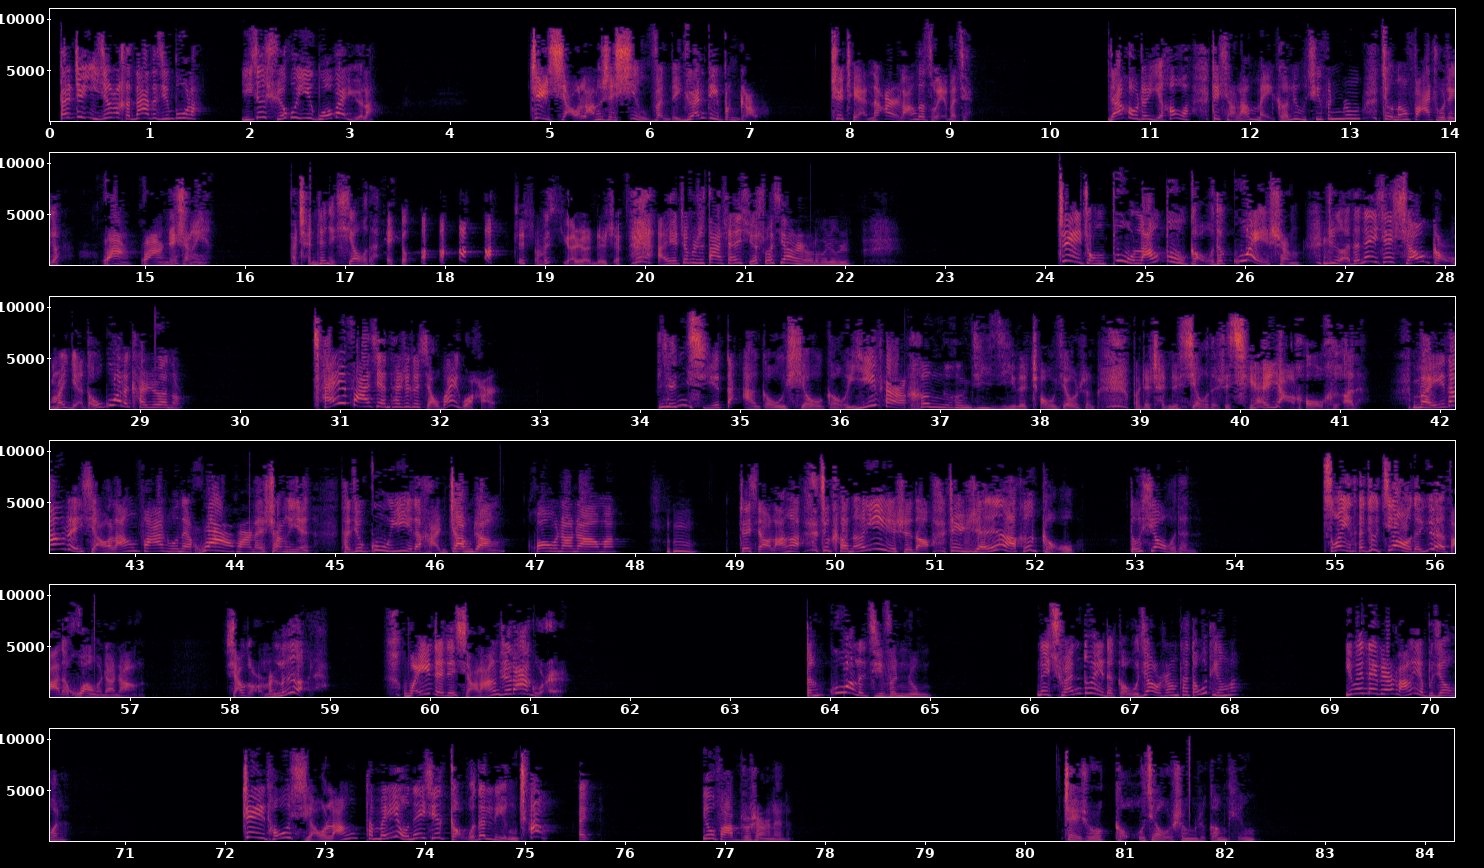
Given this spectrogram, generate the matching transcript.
但这已经是很大的进步了，已经学会一国外语了。这小狼是兴奋的原地蹦高，去舔那二郎的嘴巴去。然后这以后啊，这小狼每隔六七分钟就能发出这个汪汪的声音，把陈晨给笑的。哎呦，这什么学生这是？哎呀，这不是大山学说相声了吗？这不是。这种不狼不狗的怪声，惹得那些小狗们也都过来看热闹。才发现他是个小外国孩引起大狗小狗一片哼哼唧唧的嘲笑声，把这陈震笑的是前仰后合的。每当这小狼发出那晃晃的声音，他就故意的喊张张，慌慌张张吗？哼，这小狼啊，就可能意识到这人啊和狗都笑话他呢。所以他就叫的越发的慌慌张张了，小狗们乐了，围着这小狼直打滚儿。过了几分钟，那全队的狗叫声他都停了，因为那边狼也不叫唤了。这头小狼它没有那些狗的领唱，哎，又发不出声来了。这时候狗叫声是刚停。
